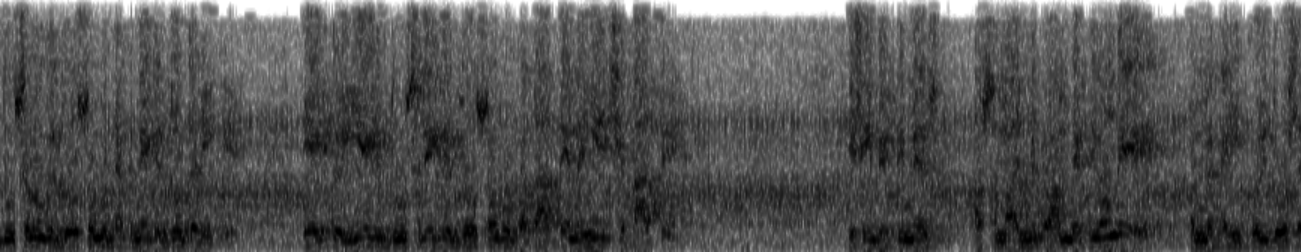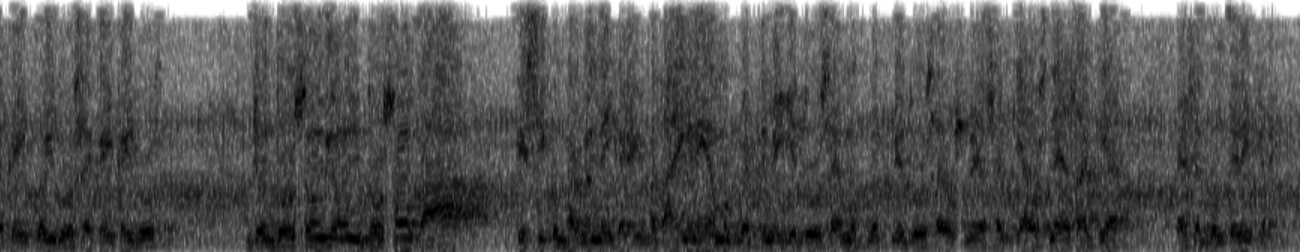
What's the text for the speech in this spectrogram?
दूसरों के दोषों को ढकने के दो तरीके। एक तो ये कि दूसरे के दोषों को बताते नहीं, छिपाते हैं। किसी व्यक्ति में अब समाज में तो आम व्यक्ति होंगे, उनमें कहीं कोई दोष है, कहीं कोई दोष है, कहीं कई दोष है। जो दोष होंगे, उन दोषों का किसी को वर्णन नहीं करेंगे। बताएँगे नहीं, अमुक व्यक्ति में ये दोष है, अमुक व्यक्ति में दोष है, उसने ऐसा किया, उसने ऐसा किया। ऐसे बोलते नहीं फिरेंगे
